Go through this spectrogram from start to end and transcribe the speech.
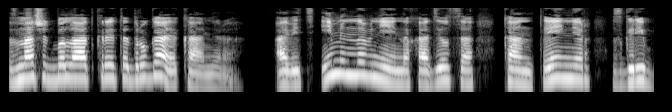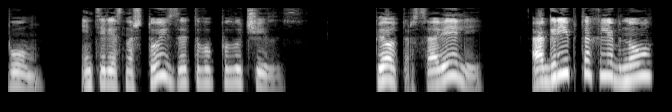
Значит, была открыта другая камера, а ведь именно в ней находился контейнер с грибом. Интересно, что из этого получилось? Петр, Савелий, а гриб-то хлебнул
